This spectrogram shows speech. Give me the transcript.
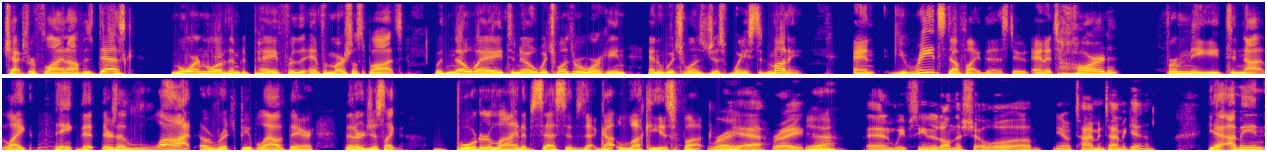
Checks were flying off his desk, more and more of them to pay for the infomercial spots, with no way to know which ones were working and which ones just wasted money. And you read stuff like this, dude, and it's hard for me to not like think that there's a lot of rich people out there that are just like borderline obsessives that got lucky as fuck. right. Yeah, right. Yeah. And we've seen it on the show, uh, you know, time and time again. Yeah, I mean,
